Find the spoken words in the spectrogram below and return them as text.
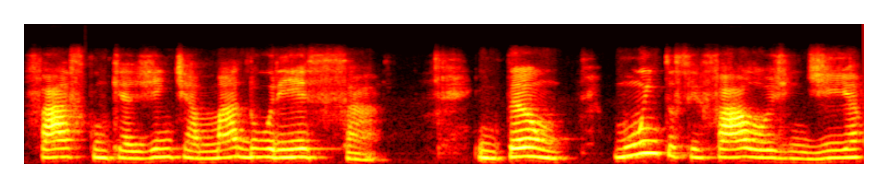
Faz com que a gente amadureça então, muito se fala hoje em dia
